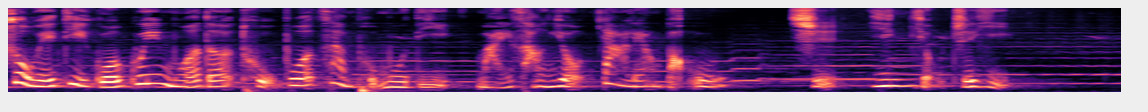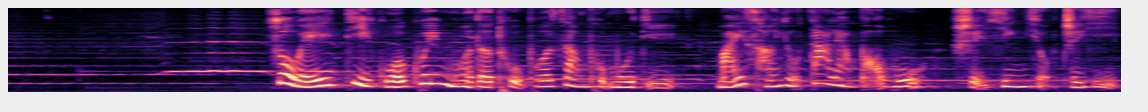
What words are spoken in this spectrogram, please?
作为帝国规模的吐蕃赞普墓地，埋藏有大量宝物，是应有之意。作为帝国规模的吐蕃藏普墓地，埋藏有大量宝物，是应有之意。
